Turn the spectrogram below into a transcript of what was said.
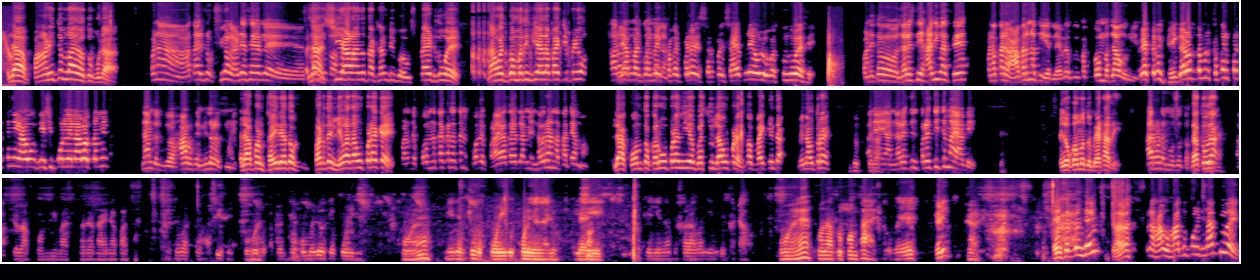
અલ્યા પાણી કેમ લાવ્યો તું બુડા? પણ અત્યારે તો શિયાળ અડે છે એટલે અલ્યા શિયાળાનું તો ઠંડી બહુ સ્પ્રાઇટ ધોય ના હોય ગોમ મધી ગયા હતા બાઈક પડ્યો. અલ્યા પણ તમને ખબર પડે સરપંચ સાહેબ ને ઓલું વસ્તુ જોવે છે. પણ એ તો નરેશજી સારી વાત છે. પણ અત્યારે આધાર નથી એટલે હવે બહુ બદલાવ રહ્યું એટલે તમે ભેગા રહો તમને ખબર પડતી નહીં આવું દેશી ફોન લઈને આવો તમે. ના તો સારું છે મિત્ર એટલે પણ થઈ રહે તો ફટ લેવા જવું પડે કે? પણ ફોર્મ નતા કરતા તમે ફોર્મે ભરાયા હતા એટલે અમે નવરા નતા તેમાં. એટલે કોમ તો કરવું પડે ને એ વસ્તુ લાવવું પડે. તો બાઇકની મેં ઉતરે અને આ નરેશજી પરિસ્થિતિ જમાય આવે એ તો કોમ તો બેઠા રહી આ રોડે મોજો તો જાતો દા પેલા ની વાત કરે રાયરા પાછા. તો વાત તો હાચી છે. આપણે ભોગો મળ્યો કે પોણી એને શું પોણી તો પોણી લઈને એટલે એ એટલે એને આપણે સડાવવાની એમ કે ઘટાવો તો આપણું ફોન થાય? રેડી એ સરપંચ સાહેબ? હા? એટલે હાવ હાદું પોણી ના પીવાય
